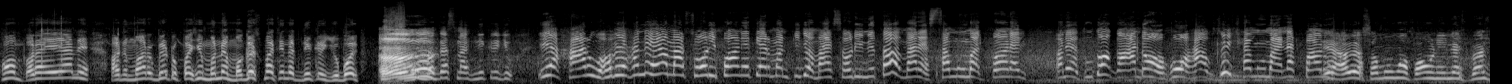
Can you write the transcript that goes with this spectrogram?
ફોર્મ ભરાયા ને અને મારું બેટું પછી મને મગજમાંથી જ નીકળી ગયું બોલ મગજમાં જ નીકળી ગયું. એ હારું હવે હને માર સોડી પણ અત્યારે મને કીધો માર સોડી ને તો મારે સમૂહમાં જ પણ આવી અને તું તો ગાંડો હો હાવ શું સમૂહમાં? નથી એ પાણું હવે સમૂહમાં પાવણી લેશ બસ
